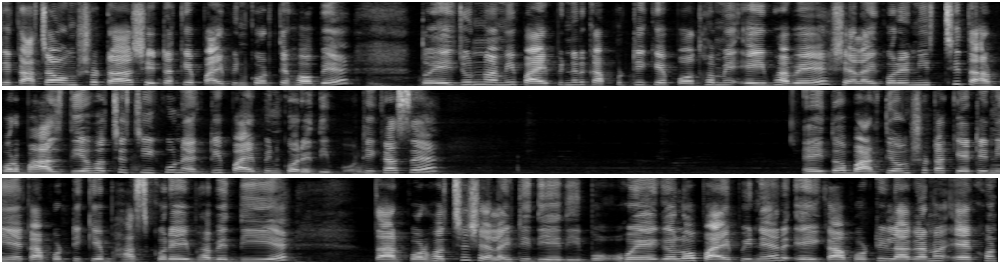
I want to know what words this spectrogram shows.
যে কাঁচা অংশটা, সেটাকে পাইপিং করতে হবে। তো এই জন্য আমি পাইপিনের কাপড়টিকে প্রথমে এইভাবে সেলাই করে নিচ্ছি। তারপর ভাঁজ দিয়ে হচ্ছে চিকুন একটি পাইপিং করে দিব। ঠিক আছে? এই তো বাড়তি অংশটা কেটে নিয়ে কাপড়টিকে ভাঁজ করে এইভাবে দিয়ে তারপর হচ্ছে সেলাইটি দিয়ে দিব। হয়ে গেল পাইপিনের এই কাপড়টি লাগানো। এখন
